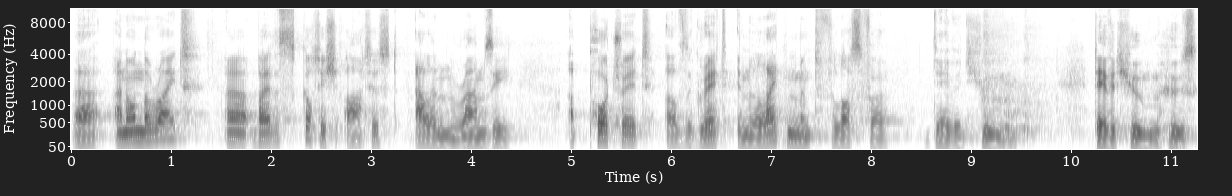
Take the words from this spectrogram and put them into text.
Uh, and on the right, uh, by the Scottish artist Allan Ramsay, a portrait of the great Enlightenment philosopher David Hume. David Hume, whose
